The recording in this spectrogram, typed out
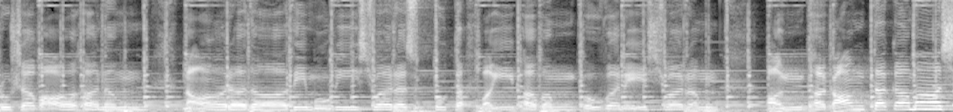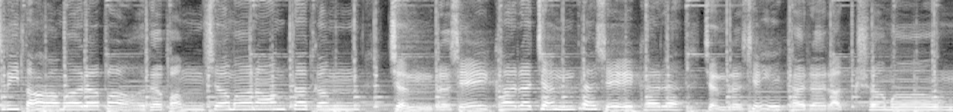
वृषवाहनं नारदादिमुनीश्वरस्तुत वैभवं भुवनेश्वरम् अन्धकान्तकमाश्रितामरपादपं शमनान्तकं चन्द्रशेखर चन्द्रशेखर चन्द्रशेखर रक्ष माम्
